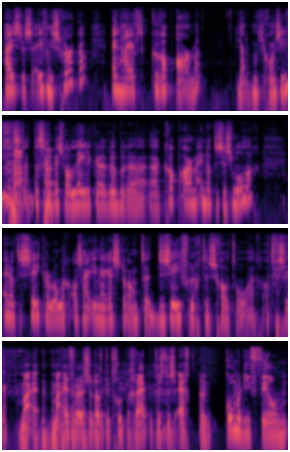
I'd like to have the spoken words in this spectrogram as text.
Hij is dus een van die schurken. En hij heeft krabarmen. Ja, dat moet je gewoon zien. want Dat, dat zijn best wel lelijke rubberen eh, krabarmen. En dat is dus lollig. En dat is zeker lollig als hij in een restaurant eh, de zeevruchtenschotel eh, geadviseerd krijgt. Maar, eh, maar even zodat ik het goed begrijp. Het is dus echt een comedyfilm.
